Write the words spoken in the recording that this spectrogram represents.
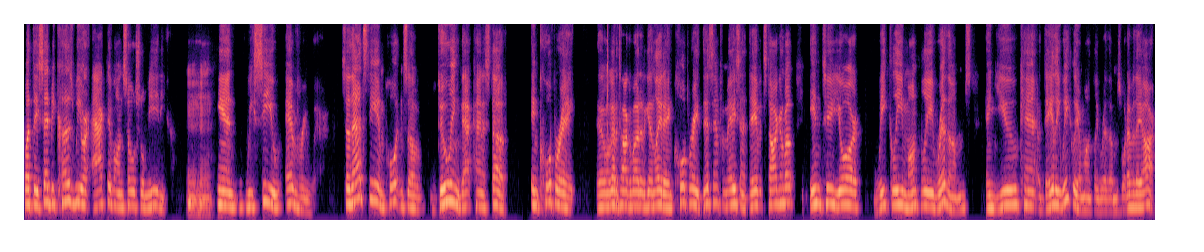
but they said because we are active on social media mm-hmm. and we see you everywhere. So that's the importance of doing that kind of stuff. Incorporate, and we're going to talk about it again later. Incorporate this information that David's talking about into your weekly, monthly rhythms and you can daily weekly or monthly rhythms whatever they are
